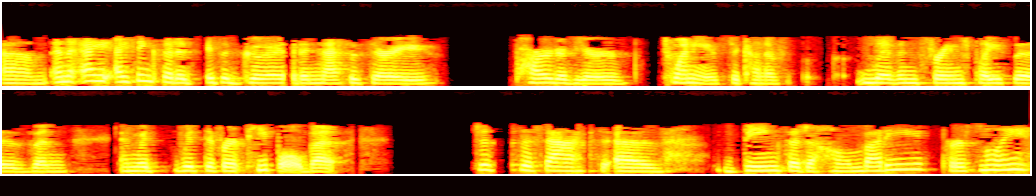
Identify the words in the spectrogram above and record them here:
um, and I, I think that it's, it's a good and necessary part of your 20s to kind of live in strange places and, and with, with different people. But just the fact of being such a homebody personally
